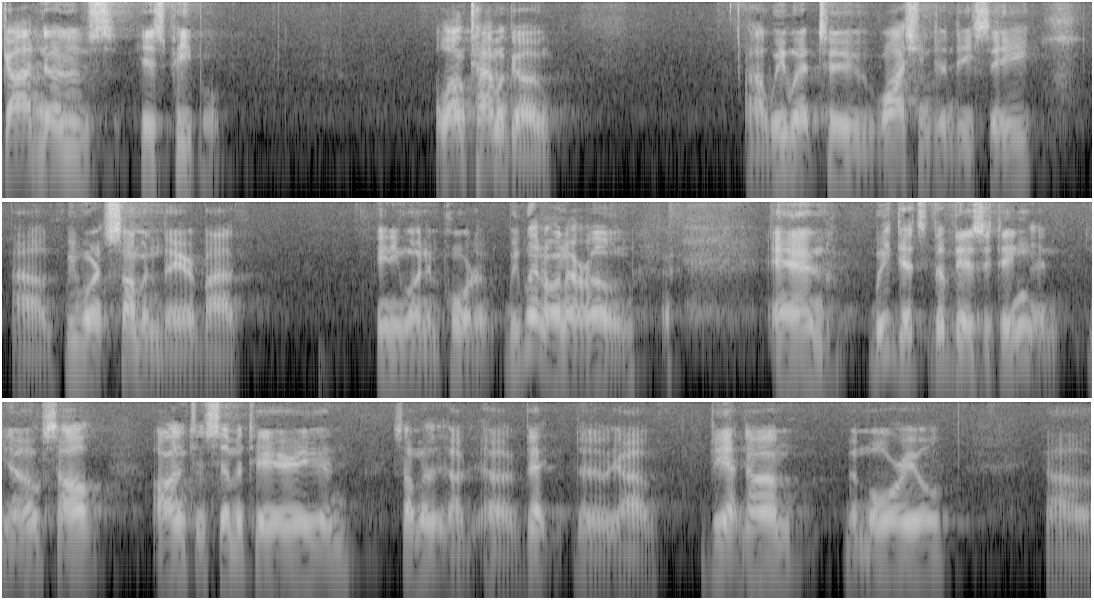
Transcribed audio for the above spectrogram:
God knows His people. A long time ago, uh, we went to Washington, D.C. Uh, we weren't summoned there by anyone important. We went on our own. and we did the visiting and, you know, saw Arlington Cemetery and some of the, uh, uh the, uh, Vietnam Memorial, uh,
